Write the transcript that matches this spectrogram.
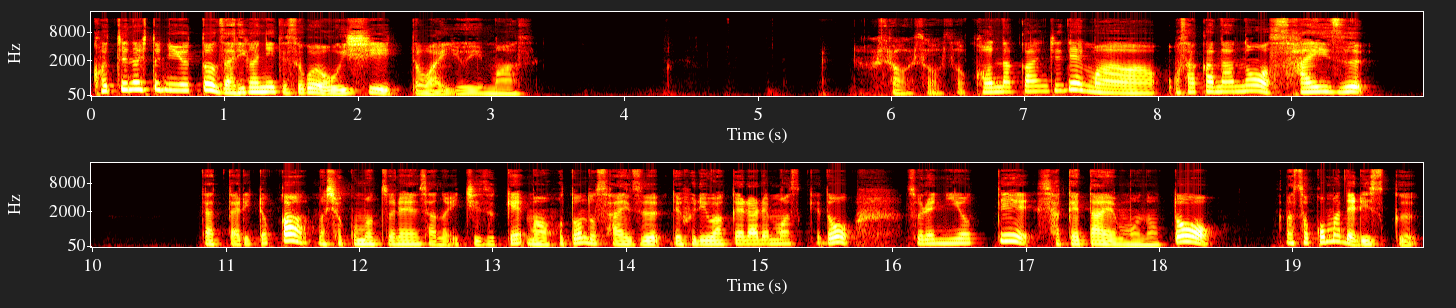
こっちの人に言うとザリガニってすごい美味しいとは言います。そうそうそう。こんな感じで、まあ、お魚のサイズだったりとか、まあ、食物連鎖の位置づけ、まあ、ほとんどサイズで振り分けられますけど、それによって避けたいものと、まあ、そこまでリスク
